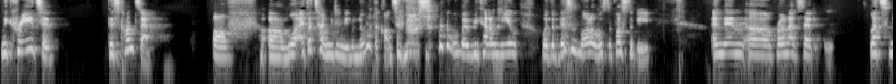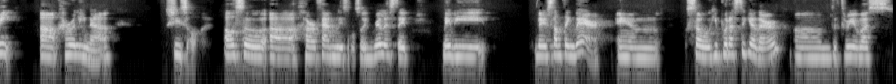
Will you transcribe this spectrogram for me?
we created this concept of um, well at that time we didn't even know what the concept was but we kind of knew what the business model was supposed to be and then uh, Ronak said let's meet uh, Karolina she's also uh, her family's also in real estate. Maybe there's something there, and so he put us together. Um, the three of us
